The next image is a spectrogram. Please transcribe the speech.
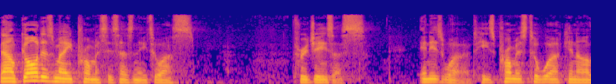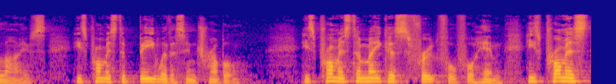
Now, God has made promises, hasn't He, to us through Jesus in His Word. He's promised to work in our lives, He's promised to be with us in trouble. He's promised to make us fruitful for Him. He's promised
